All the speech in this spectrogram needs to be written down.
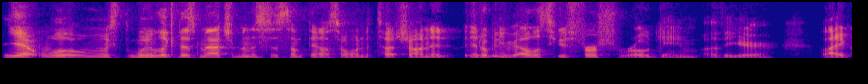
yeah, well, when we, look at this matchup, and this is something else I wanted to touch on, it it'll be LSU's first road game of the year. Like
